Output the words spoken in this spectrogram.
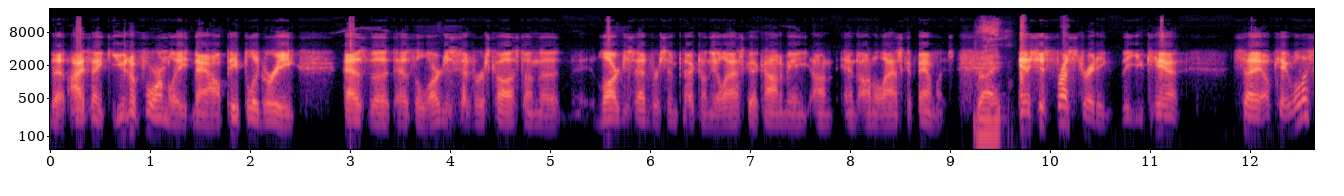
that I think uniformly now people agree as the has the largest adverse cost on the largest adverse impact on the Alaska economy on, and on Alaska families. Right. And it's just frustrating that you can't say, okay, well let's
